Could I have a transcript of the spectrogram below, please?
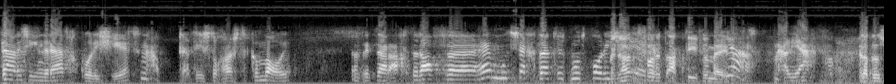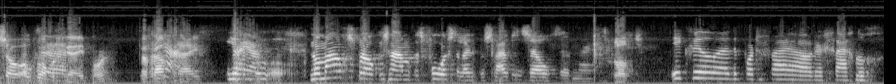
Daar is hij inderdaad gecorrigeerd. Nou, dat is toch hartstikke mooi dat ik daar achteraf uh, moet zeggen dat het moet corrigeren. Bedankt voor het actieve meedoen. Ja, nou ja. Ik had het zo ook wel uh, begrepen hoor. Mevrouw ja. Vrij. Ja, ja, Normaal gesproken is namelijk het voorstel en het besluit hetzelfde. Maar... Klopt. Ik wil uh, de portefeuillehouder graag nog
